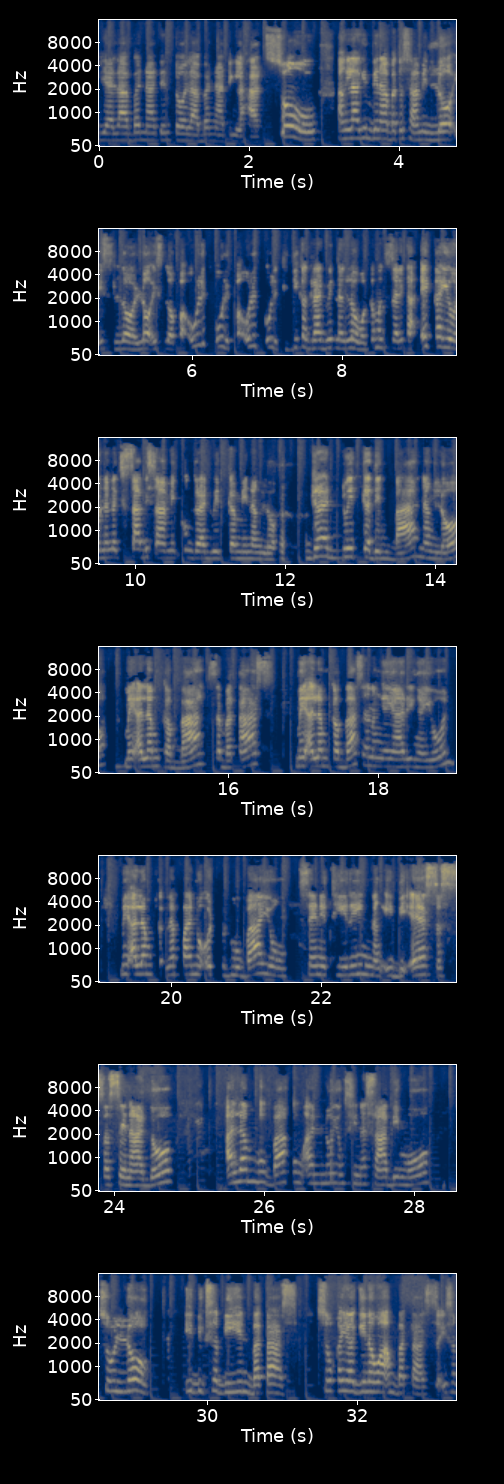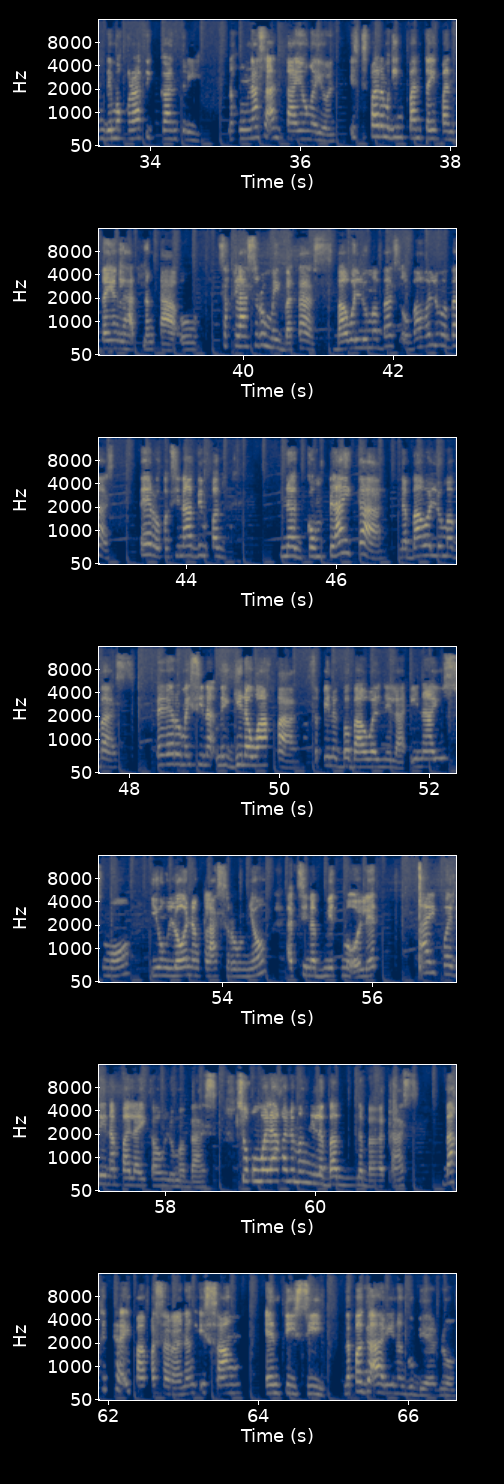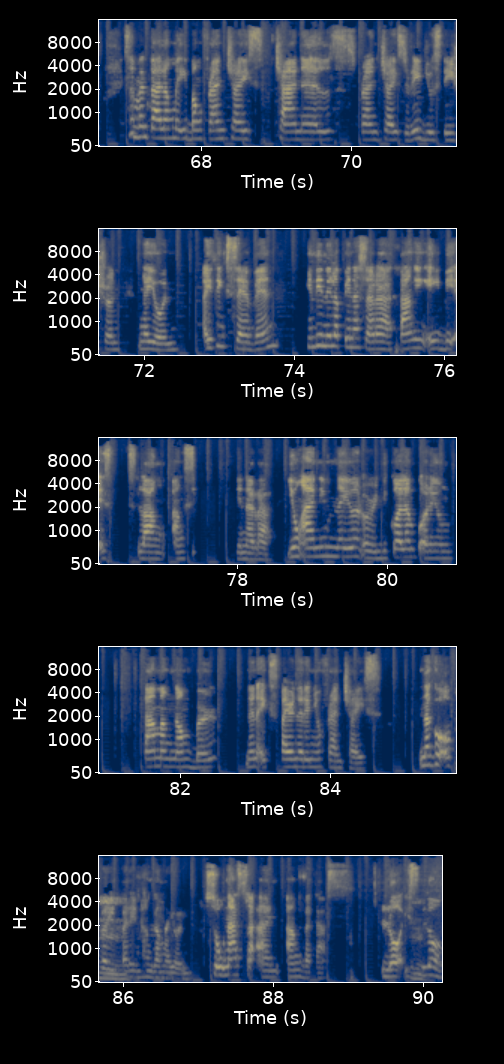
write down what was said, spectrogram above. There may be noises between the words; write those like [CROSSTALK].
Yeah, laban natin to, laban nating lahat. So, ang laging binabato sa amin, law is law, law is law. Paulit-ulit, paulit-ulit. Hindi ka graduate ng law, huwag ka magsalita. Eh kayo na nagsasabi sa amin kung graduate kami ng law. [LAUGHS] Graduate ka din ba ng law? May alam ka ba sa batas? May alam ka ba sa nangyayari ngayon? May alam ka, napanood mo ba yung Senate hearing ng ABS sa, sa Senado? Alam mo ba kung ano yung sinasabi mo? So law, ibig sabihin batas. So kaya ginawa ang batas sa isang democratic country na kung nasaan tayo ngayon is para maging pantay-pantay ang lahat ng tao. Sa classroom may batas, bawal lumabas o bawal lumabas. Pero pag sinabi pag nag-comply ka na bawal lumabas, pero may sina- may ginawa ka sa pinagbabawal nila, inayos mo yung law ng classroom nyo at sinabmit mo ulit, ay pwede nang pala ikaw lumabas. So kung wala ka namang nilabag na batas, bakit ka ipapasara ng isang NTC na pag-aari ng gobyerno? Samantalang may ibang franchise channels, franchise radio station ngayon, I think seven, hindi nila pinasara. Tanging ABS lang ang sinara. Yung anim na yun, or hindi ko alam kung ano yung tamang number na na-expire na rin yung franchise, nag-ooperate Mm. pa rin hanggang ngayon. So, nasaan ang batas? Law is Mm. law.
